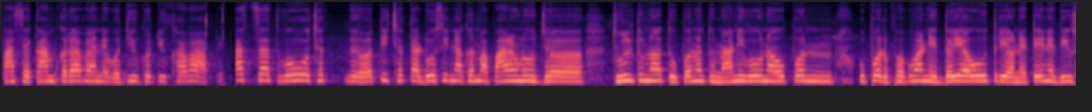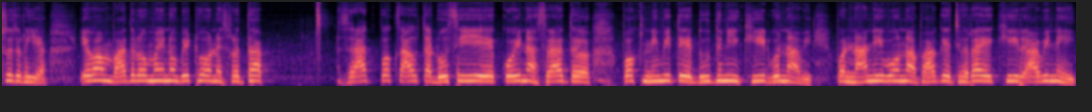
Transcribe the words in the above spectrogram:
પાસે કામ કરાવે અને વધ્યું ઘટ્યું ખાવા આપે. સાત સાત વહુઓ છત, હતી છતાં ડોસીના ઘરમાં પારણું જ ઝૂલતું ન હતું, પરંતુ નાની વહુના ઉપર ઉપર ભગવાનની દયા ઉતરી અને તેને દિવસો જ રહ્યા. એવામાં વાદળો મહિનો બેઠો અને શ્રદ્ધા શ્રાદ્ધ પક્ષ આવતા ડોશીએ કોઈના શ્રાદ્ધ પક્ષ નિમિત્તે દૂધની ખીર બનાવી, પણ નાની વહુના ભાગે જરાય ખીર આવી નહીં.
